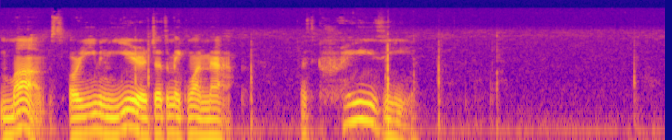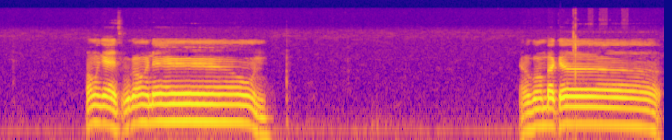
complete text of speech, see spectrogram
months or even years just to make one map. That's crazy. Oh my goodness, we're going down. Now going back up.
